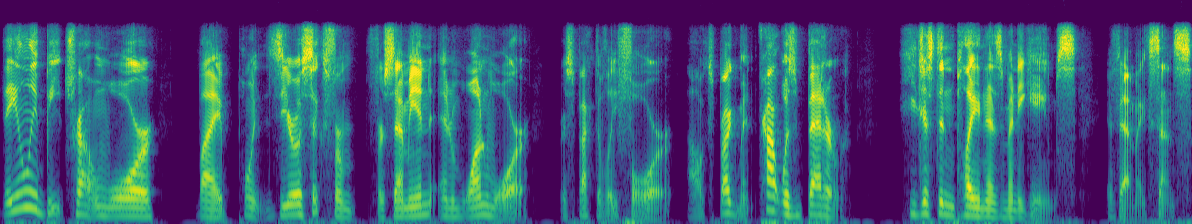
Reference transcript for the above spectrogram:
they only beat Trout and WAR by 0.06 for for Semien and one WAR respectively for Alex Bregman. Trout was better. He just didn't play in as many games if that makes sense.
